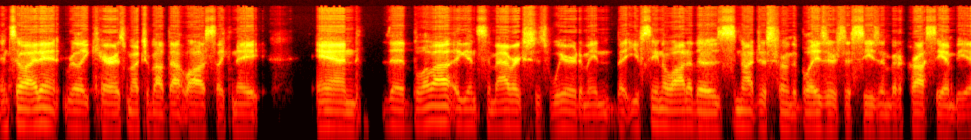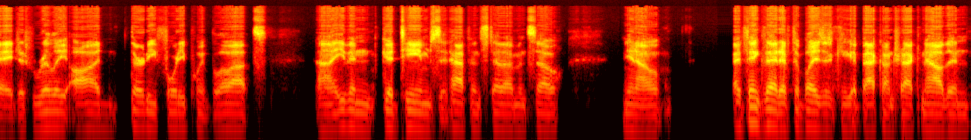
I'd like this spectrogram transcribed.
And so I didn't really care as much about that loss like Nate. And the blowout against the Mavericks is weird. I mean, but you've seen a lot of those, not just from the Blazers this season, but across the NBA, just really odd 30, 40 point blowouts. Uh, even good teams, it happens to them. And so, you know, I think that if the Blazers can get back on track now, then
